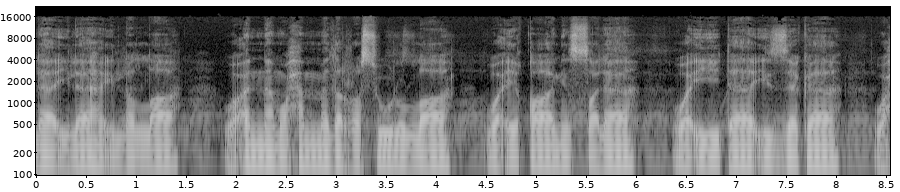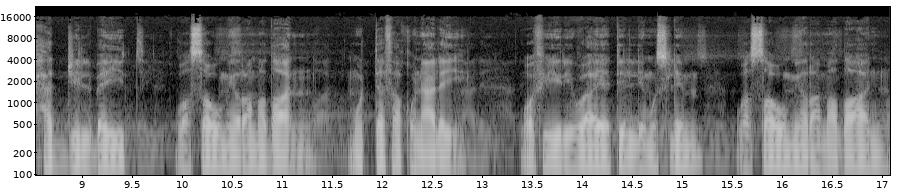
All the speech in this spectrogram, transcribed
لا إله إلا الله وأن محمدا رسول الله وإقام الصلاة وإيتاء الزكاة وحج البيت وصوم رمضان. متفق عليه. وفي رواية لمسلم وصوم رمضان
